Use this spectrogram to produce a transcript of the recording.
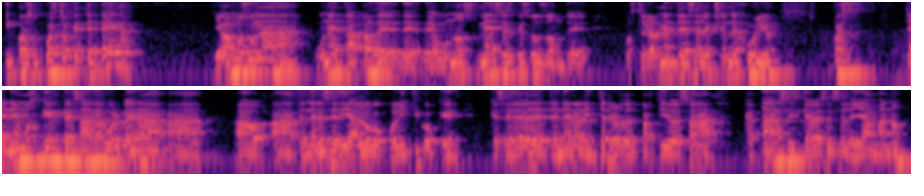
Y por supuesto que te pega, llevamos una, una etapa de, de, unos meses, Jesús, donde posteriormente esa elección de julio, pues tenemos que empezar a volver a, a, a, tener ese diálogo político que, que, se debe de tener al interior del partido, esa catarsis que a veces se le llama, ¿no?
